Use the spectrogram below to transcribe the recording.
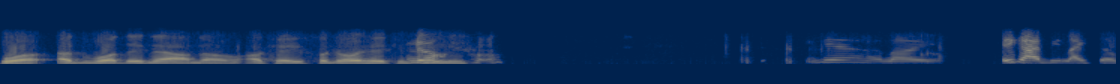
Well, uh, well, they now know. Okay, so go ahead, continue. No. yeah, like it gotta be like the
